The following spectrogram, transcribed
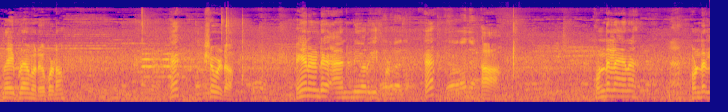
എന്നാ അഭിപ്രായം പറയോ പടം ഏ? ഇഷ്ടപ്പെട്ടോ എങ്ങനെയുണ്ട് ആന്റണി വർഗീസ് ഏ? ആ. കൊണ്ടല്ല എങ്ങനെ? കൊണ്ടൽ?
